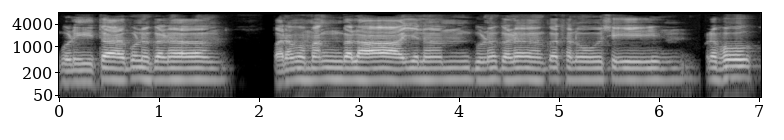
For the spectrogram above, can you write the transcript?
गुणित गुणगण परम मंगलायन गुणगण कथनोषे प्रभो,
